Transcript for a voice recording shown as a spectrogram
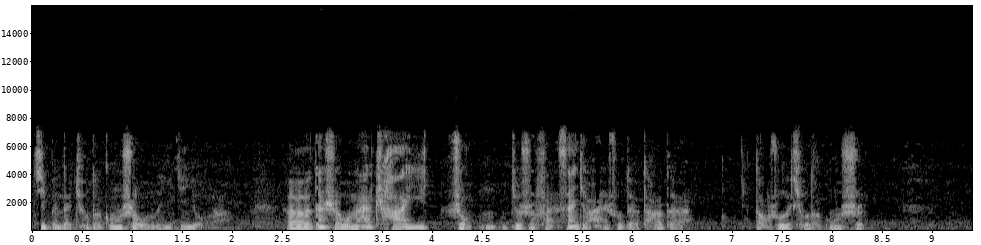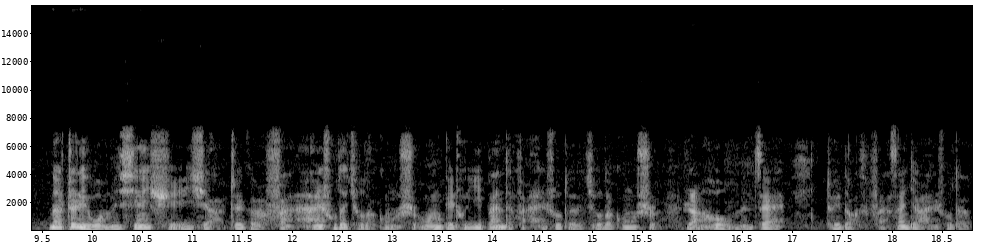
基本的求导公式，我们已经有了。呃，但是我们还差一种，就是反三角函数的它的导数的求导公式。那这里我们先学一下这个反函数的求导公式。我们给出一般的反函数的求导公式，然后我们再推导反三角函数的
